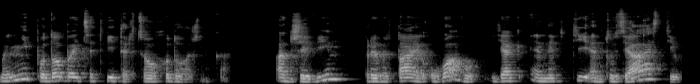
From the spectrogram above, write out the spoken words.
Мені подобається твіттер цього художника, адже він привертає увагу як NFT-ентузіастів,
